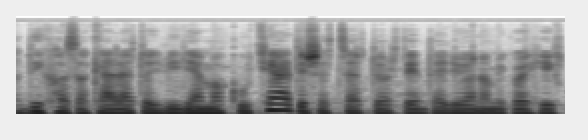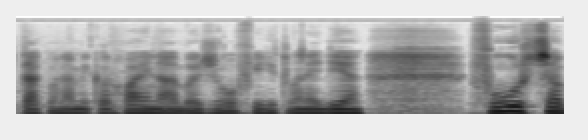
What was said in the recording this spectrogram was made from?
addig haza kellett, hogy vigyem a kutyát, és egyszer történt egy olyan, amikor hívtak, van, amikor hajnalban Zsófi, itt van egy ilyen furcsa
